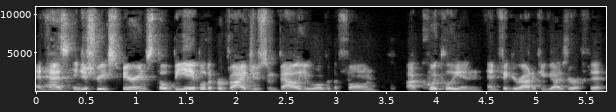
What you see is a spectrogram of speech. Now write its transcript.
and has industry experience, they'll be able to provide you some value over the phone uh, quickly and, and figure out if you guys are a fit.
